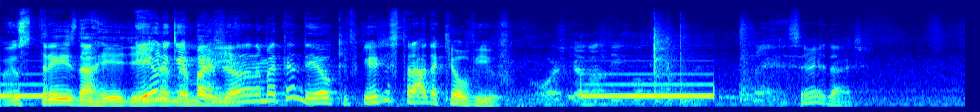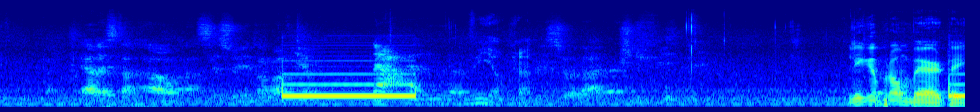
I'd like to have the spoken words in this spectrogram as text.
Foi os três na rede aí, eu liguei pra linha. Jana, não me atendeu, que fiquei registrado aqui ao vivo. Acho que ela tem É, isso é verdade. Ela está. A assessoria tá no avião. Ah, no avião, cara. Liga pra Humberto aí.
